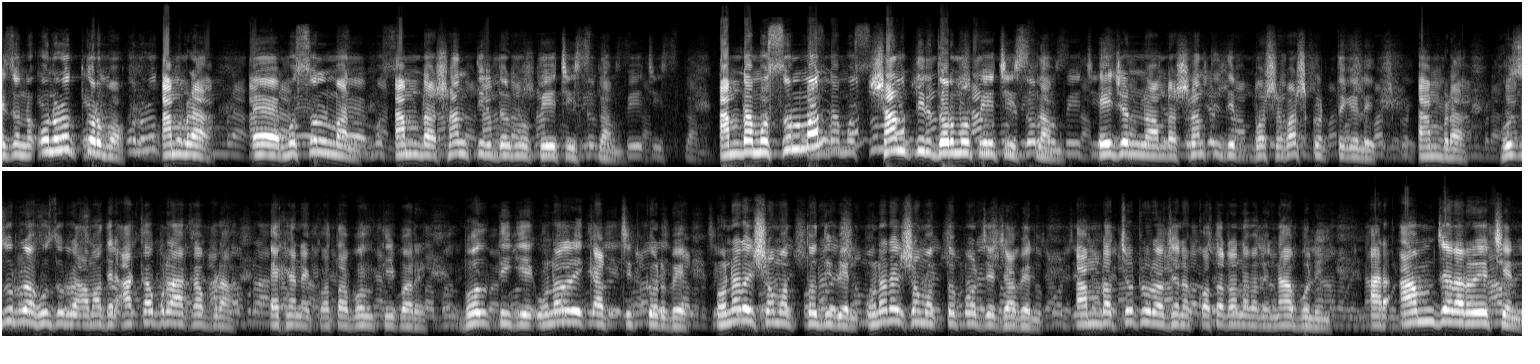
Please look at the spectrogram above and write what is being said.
এজন্য অনুরোধ করব আমরা মুসলমান আমরা শান্তির ধর্ম পেয়েছি ইসলাম। আমরা মুসলমান শান্তির ধর্ম পেয়েছি ইসলাম। এই জন্য আমরা শান্তিতে বসবাস করতে গেলে আমরা হুজুররা হুজুররা আমাদের আকাবরা আকাবরা এখানে কথা বলতে পারে। বলতে গিয়ে ওনারাই কাটচিট করবে ওনারাই সমর্থ দিবেন ওনারাই সমর্থ পর্যায়ে যাবেন আমরা ছোটরা যেন কথাটা না না বলি। আর আম যারা রয়েছেন,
